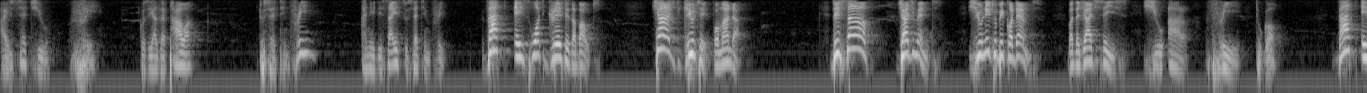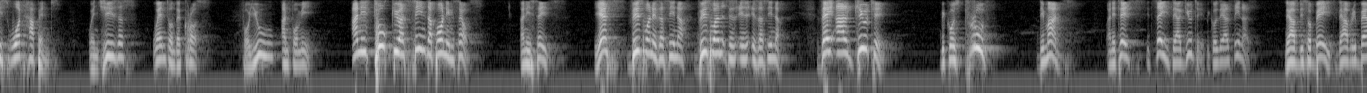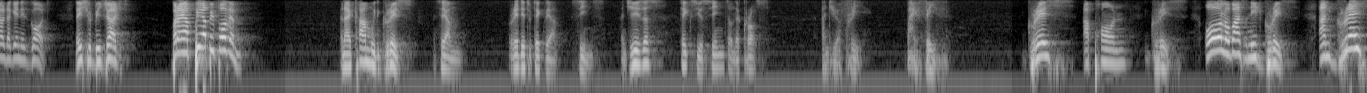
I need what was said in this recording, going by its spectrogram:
I set you free. Because he has the power to set him free, and he decides to set him free. That is what grace is about. Charged guilty for murder. Deserve judgment. You need to be condemned. But the judge says, you are free to go. That is what happened when Jesus went on the cross for you and for me. And he took your sins upon himself. And he says, yes, this one is a sinner. This one is, a sinner. They are guilty because truth demands. And it is, it says they are guilty because they are sinners. They have disobeyed. They have rebelled against God. They should be judged. But I appear before them. And I come with grace. I say I'm ready to take their sins. And Jesus takes your sins on the cross. And you are free by faith. Grace upon grace. All of us need grace. And grace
